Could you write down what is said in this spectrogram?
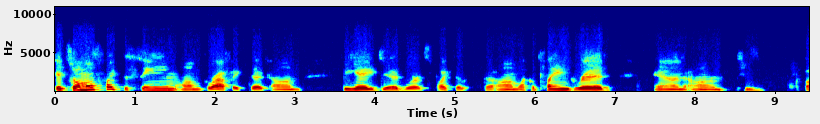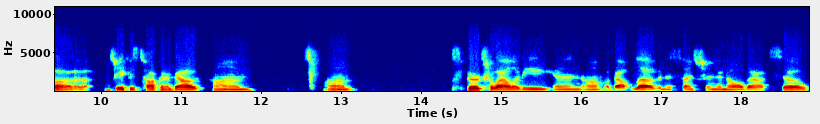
it's almost like the same um, graphic that um, BA did, where it's like the, the um, like a plain grid, and um, he uh, Jake is talking about um, um, spirituality and um, about love and ascension and all that. So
